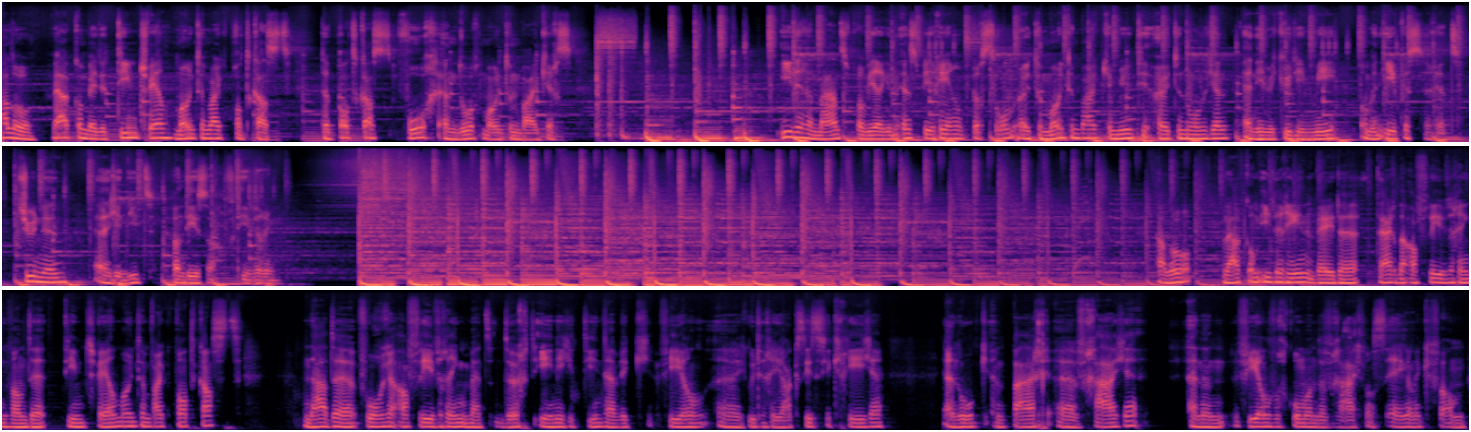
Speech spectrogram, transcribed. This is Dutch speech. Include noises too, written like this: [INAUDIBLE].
Hallo, welkom bij de Team Trail Mountainbike Podcast, de podcast voor en door mountainbikers. Iedere maand probeer ik een inspirerend persoon uit de mountainbike community uit te nodigen en neem ik jullie mee op een epische rit. Tune in en geniet van deze aflevering. Hallo, welkom iedereen bij de derde aflevering van de Team Trail Mountainbike podcast. Na de vorige aflevering met Dirt 119 heb ik veel uh, goede reacties gekregen en ook een paar uh, vragen. En een veel voorkomende vraag was eigenlijk van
